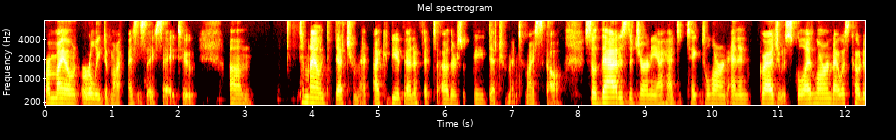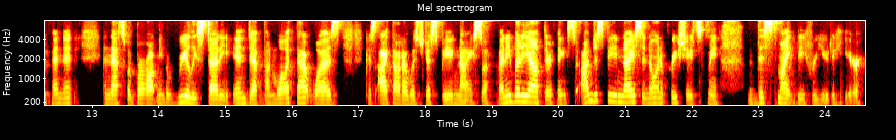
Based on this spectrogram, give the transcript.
or my own early demise, as they say, too. Um, to my own detriment. I could be a benefit to others, be a detriment to myself. So that is the journey I had to take to learn. And in graduate school, I learned I was codependent. And that's what brought me to really study in depth on what that was, because I thought I was just being nice. So if anybody out there thinks I'm just being nice and no one appreciates me, this might be for you to hear.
